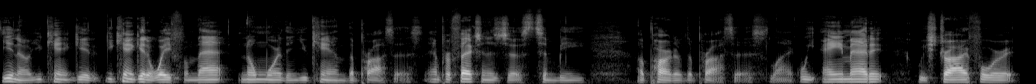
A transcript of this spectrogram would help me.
you know you can't get you can't get away from that no more than you can the process. And perfection is just to me a part of the process. Like we aim at it we strive for it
